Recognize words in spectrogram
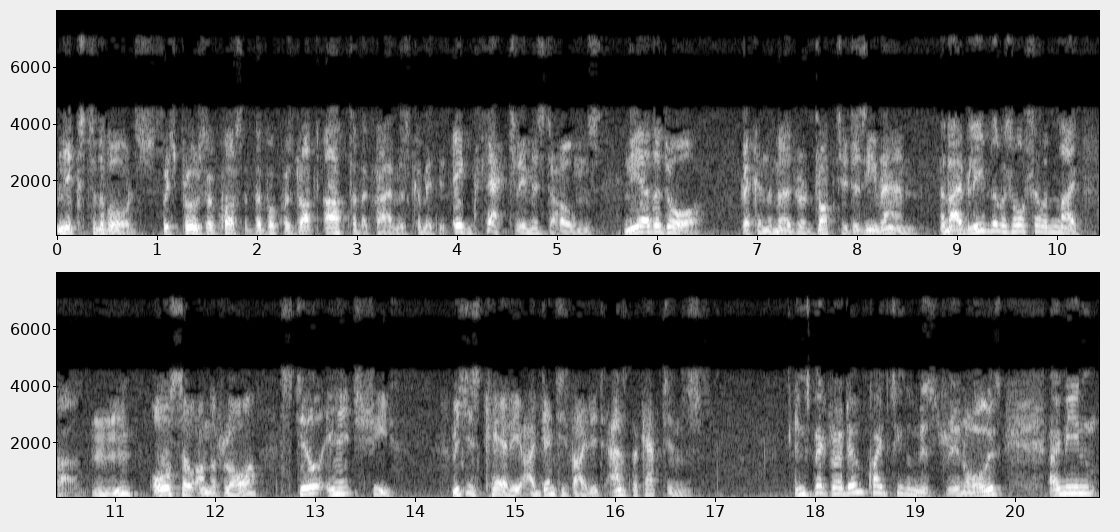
next to the boards. Which proves, of course, that the book was dropped after the crime was committed. Exactly, Mr. Holmes. Near the door. Reckon the murderer dropped it as he ran. And I believe there was also a knife found. Mm. Also on the floor, still in its sheath. Mrs. Carey identified it as the captain's. Inspector, I don't quite see the mystery in all this. I mean,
